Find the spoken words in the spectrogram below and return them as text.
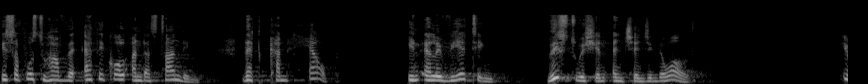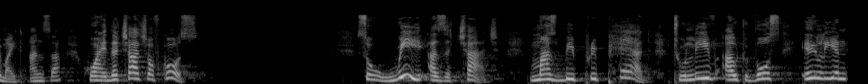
is supposed to have the ethical understanding that can help in alleviating this situation and changing the world? You might answer, why the church, of course. So we as a church must be prepared to leave out those alien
